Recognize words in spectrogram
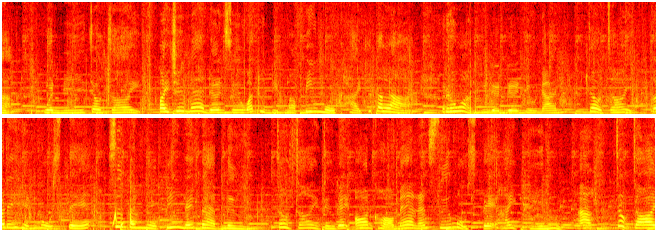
าก วันนี้เจ้าจ้อย ไปช่วยแม่เดินซื้อวัตถุดิบมาปิ้งหมูขายที่ตลาด ระหว่างที่เดินเดินอยู่นั้น เจ้าจ้อยก็ได้เห็นหมูสเต๊ะซึ่งเป็นหมูปิ้งในแบบหนึ่ง เจ้าจ้อยจึงได้อ้อนขอแม่นั้นซื้อหมูสเต๊ะให้กินอะเจ้าจ้อย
